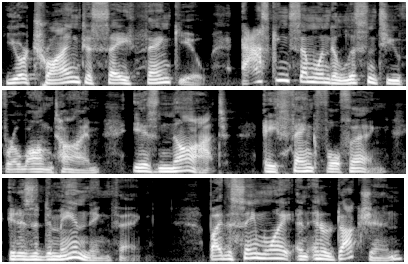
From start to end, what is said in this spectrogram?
you're trying to say thank you. Asking someone to listen to you for a long time is not a thankful thing. It is a demanding thing. By the same way, an introduction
